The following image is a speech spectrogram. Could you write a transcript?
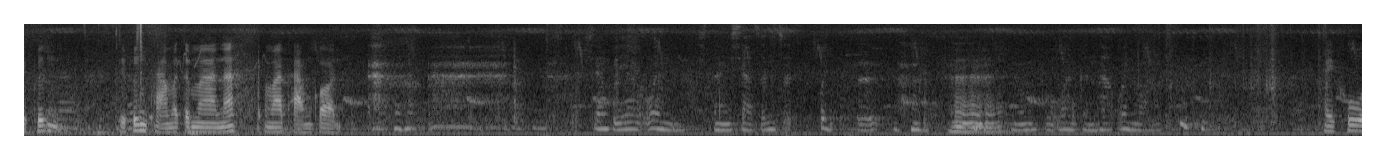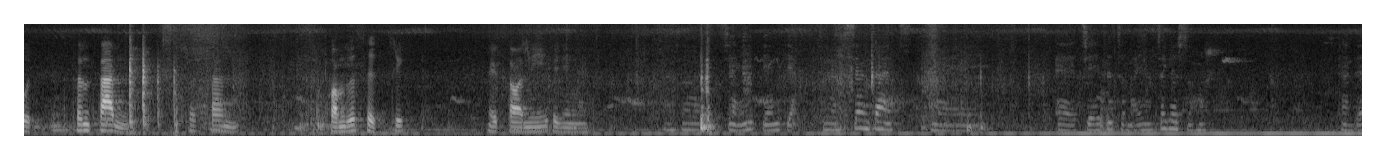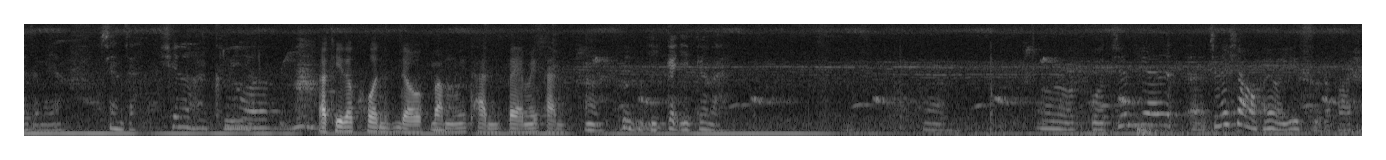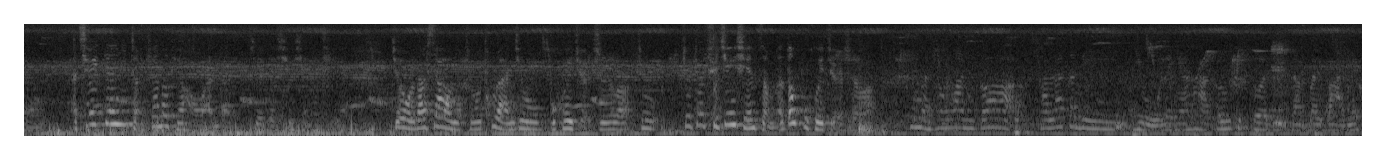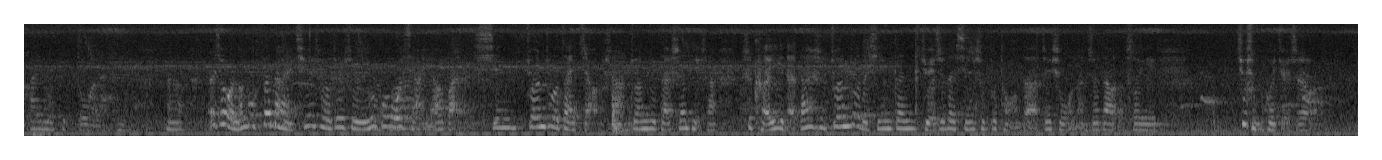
อย่าเพิ่งอย่าเพิ่งถามอาตมานะ มาถามก่อน先不要问，等一下孙子问儿，我们不问，他问我们。ให้พูดสั้น ๆ สั้นๆ ความรู้สึกที่ในตอนนี้เป็นยังไง讲一点点，就现在，哎，哎，觉得怎么样？这个时候感觉怎么样？现在。ชอะไีาทิตย์ละคนเดี๋ยวฟังไม่ทันแปลไม่ทันอีกก็อีกก็ละ嗯，我今天呃，今天下午很有意思的发生，啊，其实今天一整天都挺好玩的，这个学习的体验。就我到下午的时候，突然就不会觉知了，就就就去精神怎么都不会觉知了。คือเหมือนทั้งวันก็ตอนแรกก็ดีอยู่อะไรเงี้ยค่ะก็รู้สึกตัวดีแต่บ่ายๆไม่ค่อยรู้สึกตัวแล้ว嗯，而且我能够分得很清楚，就是如果我想要把心专注在脚上，专注在身体上是可以的，但是专注的心跟觉知的心是不同的，这是我能知道的。所以就是不会觉知了。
